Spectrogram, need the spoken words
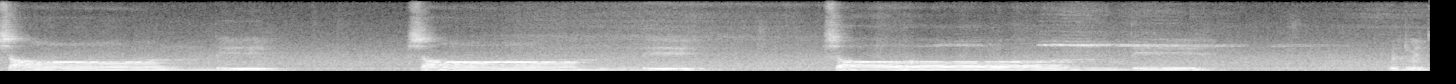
शांति शांति शांति We'll do it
